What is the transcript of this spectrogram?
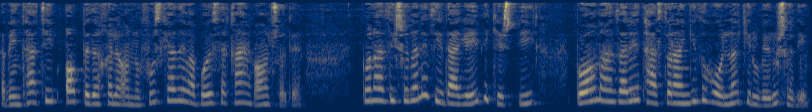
و به این ترتیب آب به داخل آن نفوذ کرده و باعث غرق آن شده. با نزدیک شدن زیردریایی به کشتی با منظره تستارانگیز و هولناکی روبرو شدیم.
